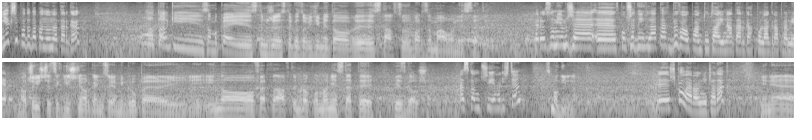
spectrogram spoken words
Jak się podoba Panu na targach? No targi są ok, z tym, że z tego co widzimy to y, stawców bardzo mało niestety. Rozumiem, że y, w poprzednich latach bywał Pan tutaj na targach Polagra Premiery. No, oczywiście cyklicznie organizujemy grupę i, i, i no oferta w tym roku no niestety jest gorsza. A skąd przyjechaliście? Z Mogilna. Y, Szkoła rolnicza, tak? Nie, nie,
